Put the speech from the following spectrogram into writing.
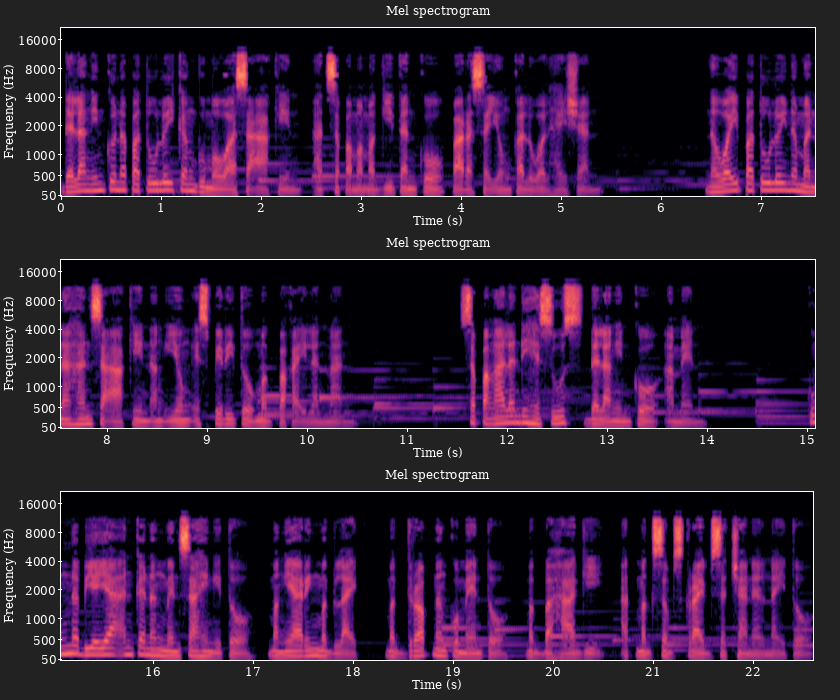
Dalangin ko na patuloy kang gumawa sa akin at sa pamamagitan ko para sa iyong kaluwalhasyan. Naway patuloy na manahan sa akin ang iyong espiritu magpakailanman. Sa pangalan ni Jesus, dalangin ko, Amen. Kung nabiyayaan ka ng mensaheng ito, mangyaring mag-like, mag-drop ng komento, magbahagi, at mag-subscribe sa channel na ito.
